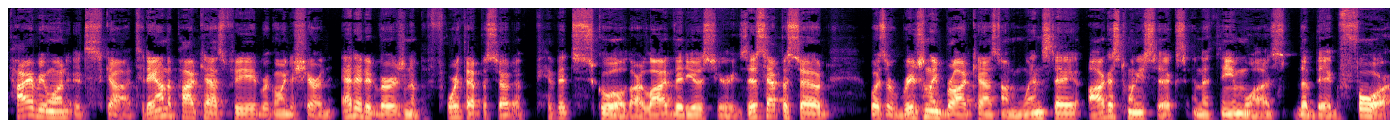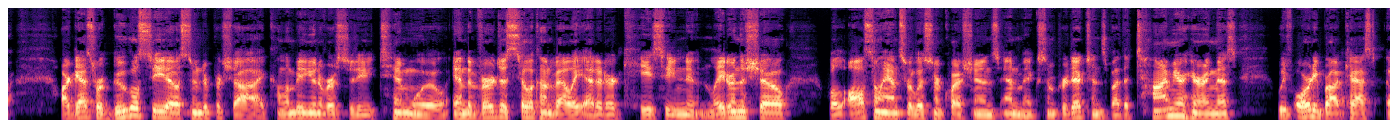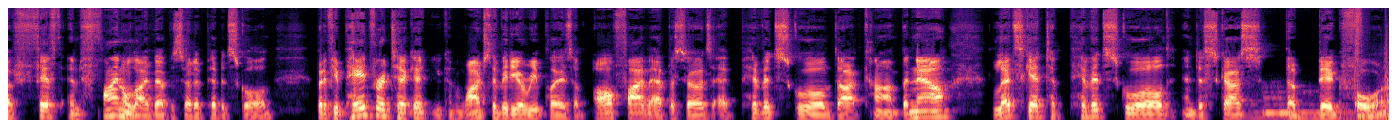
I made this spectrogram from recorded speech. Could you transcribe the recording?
Hi, everyone. It's Scott. Today on the podcast feed, we're going to share an edited version of the fourth episode of Pivot Schooled, our live video series. This episode was originally broadcast on Wednesday, August 26, and the theme was The Big Four. Our guests were Google CEO Sundar Pichai, Columbia University Tim Wu, and The Verge's Silicon Valley editor Casey Newton. Later in the show, we'll also answer listener questions and make some predictions. By the time you're hearing this, we've already broadcast a fifth and final live episode of Pivot Schooled. But if you paid for a ticket, you can watch the video replays of all five episodes at pivotschool.com. But now, let's get to Pivot Schooled and discuss the Big Four.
